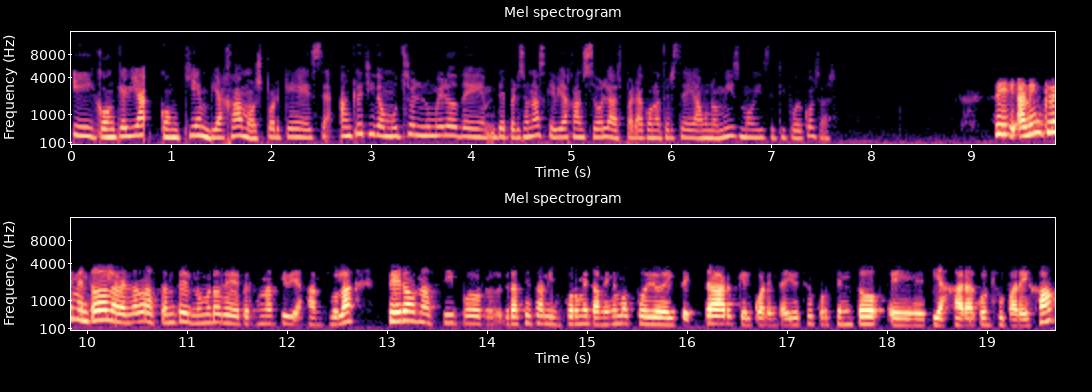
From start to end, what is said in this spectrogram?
¿Y con, qué con quién viajamos? Porque han crecido mucho el número de, de personas que viajan solas para conocerse a uno mismo y ese tipo de cosas. Sí, han incrementado, la verdad, bastante el número de personas que viajan sola, pero aún así, por gracias al informe, también hemos podido detectar que el 48% eh, viajará con su pareja,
